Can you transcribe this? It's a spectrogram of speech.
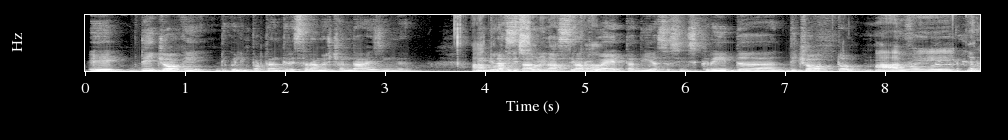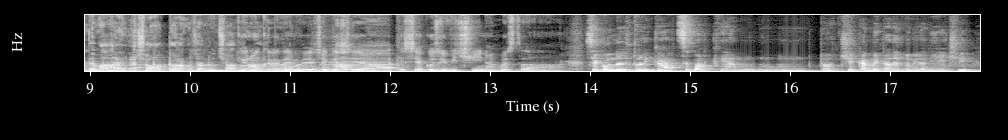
e dei giochi di quelli importanti resterà merchandising Ah, la, sta- la statuetta di Assassin's Creed eh, 18 Ma a voi. Niente male, 18, l'hanno già annunciato. Io non però. credo invece che sia, che sia così vicina questa. Secondo Electronic Arts, qualche anno, no, circa a metà del 2010,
